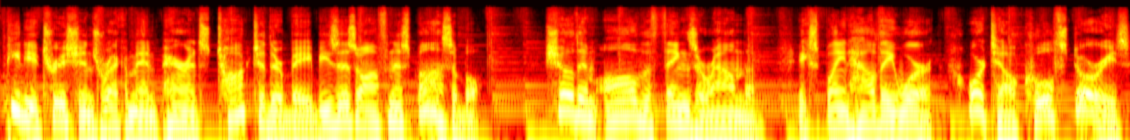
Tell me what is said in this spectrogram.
Pediatricians recommend parents talk to their babies as often as possible. Show them all the things around them, explain how they work, or tell cool stories,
